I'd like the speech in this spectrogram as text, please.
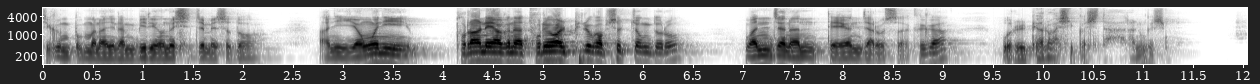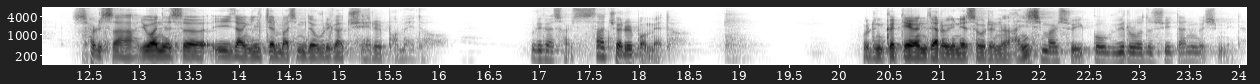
지금뿐만 아니라 미래 어느 시점에서도 아니 영원히 불안해하거나 두려워할 필요가 없을 정도로 완전한 대언자로서 그가 우리를 변호하실 것이다라는 것입니다. 설사 요한일서 2장 1절 말씀대로 우리가 죄를 범해도 우리가 설사 죄를 범해도 우리는 그 대언자로 인해서 우리는 안심할 수 있고 위로를 얻을 수 있다는 것입니다.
